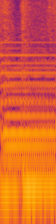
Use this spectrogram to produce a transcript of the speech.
Bye.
